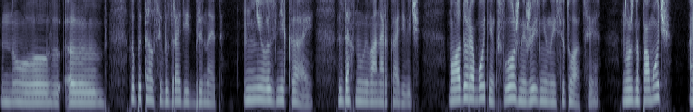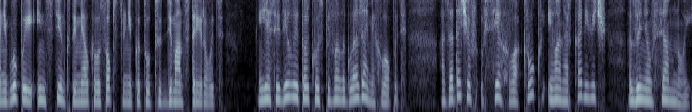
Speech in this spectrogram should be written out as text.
«Ну...» э, — попытался возразить брюнет. «Не возникай», — вздохнул Иван Аркадьевич. «Молодой работник в сложной жизненной ситуации. Нужно помочь, а не глупые инстинкты мелкого собственника тут демонстрировать». Я сидела и только успевала глазами хлопать. Озадачив всех вокруг, Иван Аркадьевич занялся мной.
